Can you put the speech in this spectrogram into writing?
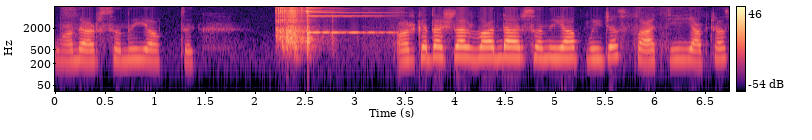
Van der Sar'ı yaptık. Arkadaşlar Van der Sar'ı yapmayacağız. Fatih'i yapacağız.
